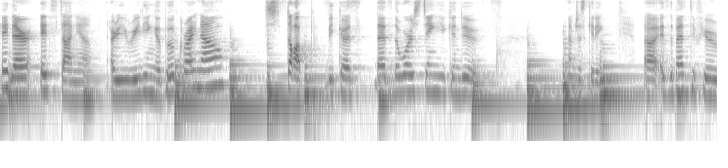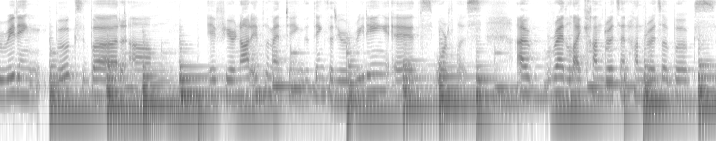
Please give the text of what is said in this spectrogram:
Hey there, it's Tanya. Are you reading a book right now? Stop, because that's the worst thing you can do. I'm just kidding. Uh, it's the best if you're reading books, but um, if you're not implementing the things that you're reading, it's worthless. I've read like hundreds and hundreds of books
